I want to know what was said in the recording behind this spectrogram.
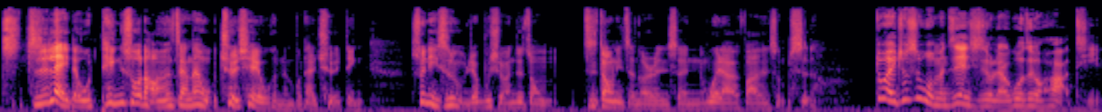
之之类的，我听说的好像是这样，但我确切我可能不太确定。所以你是不是比较不喜欢这种知道你整个人生未来会发生什么事啊？对，就是我们之前其实有聊过这个话题，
